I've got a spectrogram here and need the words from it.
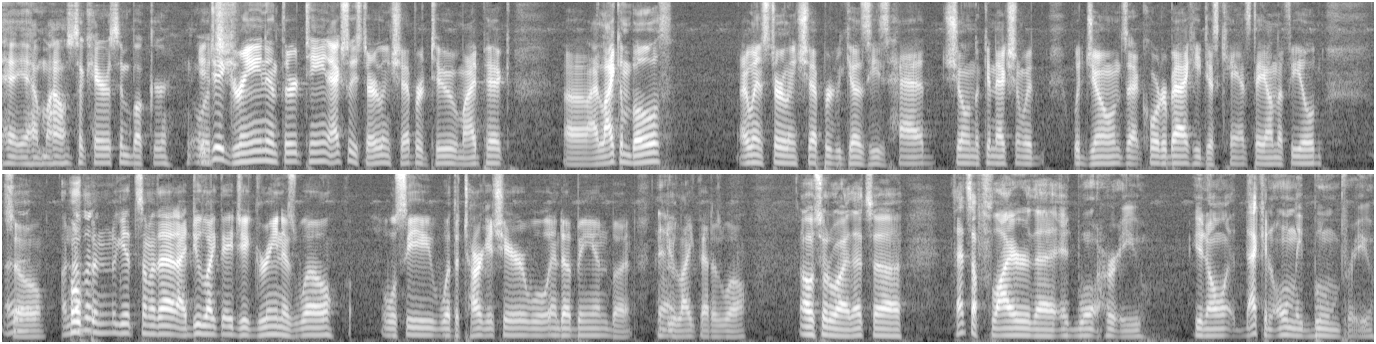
Hey, yeah, Miles took Harrison Butker. AJ which- Green in 13. Actually, Sterling Shepard, too. My pick. Uh, I like them both. I went Sterling Shepard because he's had shown the connection with, with Jones at quarterback. He just can't stay on the field. So, Uh, another- hoping to get some of that. I do like the AJ Green as well. We'll see what the target share will end up being, but I do like that as well. Oh, so do I. That's a, that's a flyer that it won't hurt you. You know that can only boom for you.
